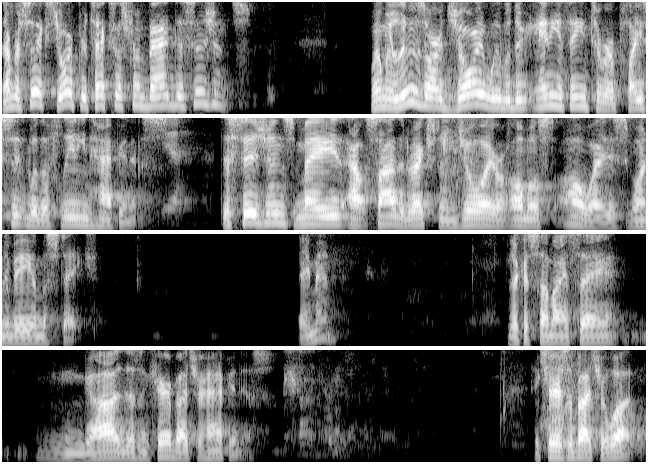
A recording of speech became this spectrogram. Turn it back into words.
Number six, joy protects us from bad decisions. When we lose our joy, we will do anything to replace it with a fleeting happiness. Yeah. Decisions made outside the direction of joy are almost always going to be a mistake. Amen. Look at somebody and say, God doesn't care about your happiness. He cares about your what?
